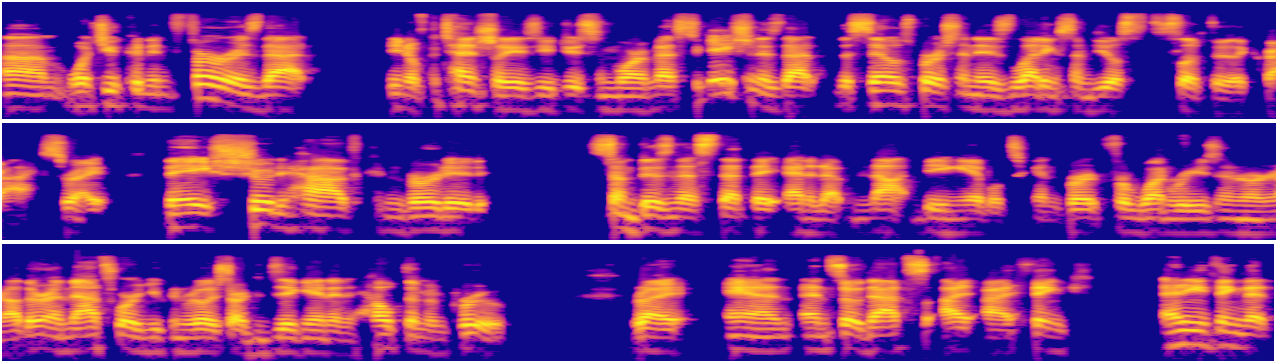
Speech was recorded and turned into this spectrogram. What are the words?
um, what you could infer is that you know potentially as you do some more investigation is that the salesperson is letting some deals slip through the cracks right? They should have converted some business that they ended up not being able to convert for one reason or another and that's where you can really start to dig in and help them improve right? And and so that's i, I think anything that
